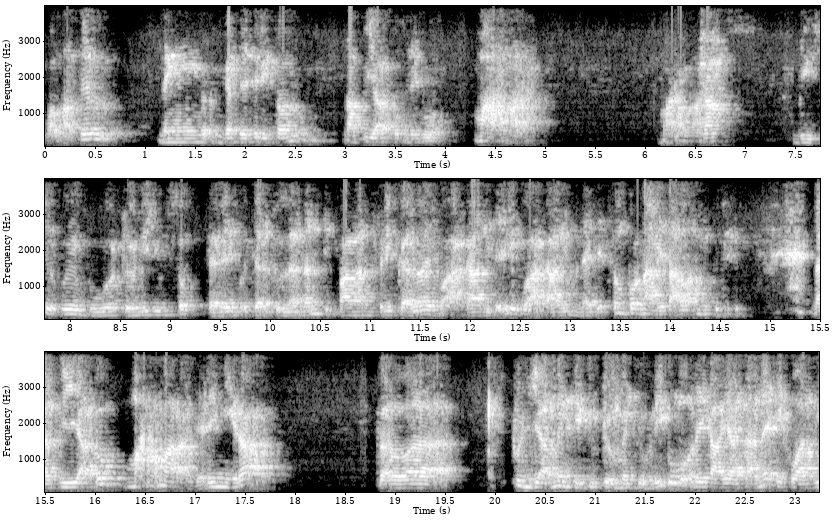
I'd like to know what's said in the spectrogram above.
walhasil neng gede cerita Nabi Yakub niku marah-marah. Marah-marah. Bisa gue Doni Yusuf dari bocah dolanan di pangan serigala itu akali. Jadi itu akali menjadi sempurna di salam itu. Nabi Yakub marah-marah. Jadi ngira bahwa Bunyamin dituduh mencuri, itu mau rekayasanya ikhwati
